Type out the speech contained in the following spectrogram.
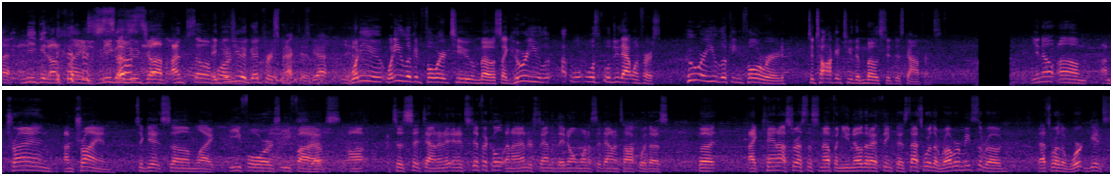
Uh, me get on planes, me go do job. I'm so impressed. It gives you a good perspective. Yeah. Yeah. What are you What are you looking forward to most? Like, who are you? uh, We'll, we'll, we'll do that one first. Who are you looking forward to talking to the most at this conference? You know, um, I'm trying. I'm trying to get some like E4s, E5s uh, to sit down, and, it, and it's difficult. And I understand that they don't want to sit down and talk with us, but I cannot stress this enough. And you know that I think this. That's where the rubber meets the road. That's where the work gets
